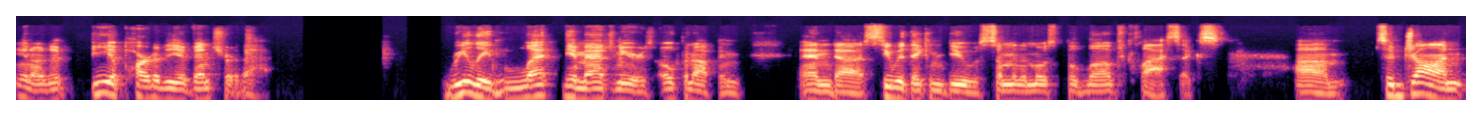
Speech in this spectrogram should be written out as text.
you know, to be a part of the adventure of that really let the Imagineers open up and and uh, see what they can do with some of the most beloved classics. Um, so, John,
